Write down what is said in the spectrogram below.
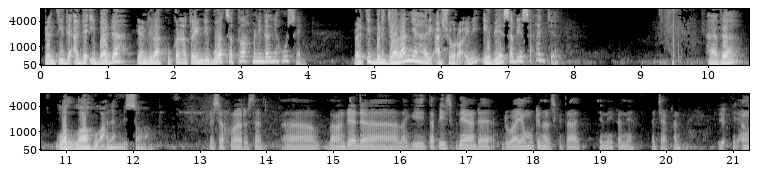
Dan tidak ada ibadah yang dilakukan atau yang dibuat setelah meninggalnya Husain. Berarti berjalannya hari Ashura ini ya biasa-biasa aja. Hada wallahu alam bisawab. Jazakallah Ustaz. Uh, Bang Andre ada lagi, tapi sebenarnya ada dua yang mungkin harus kita ini kan ya, bacakan. Ya. Yang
